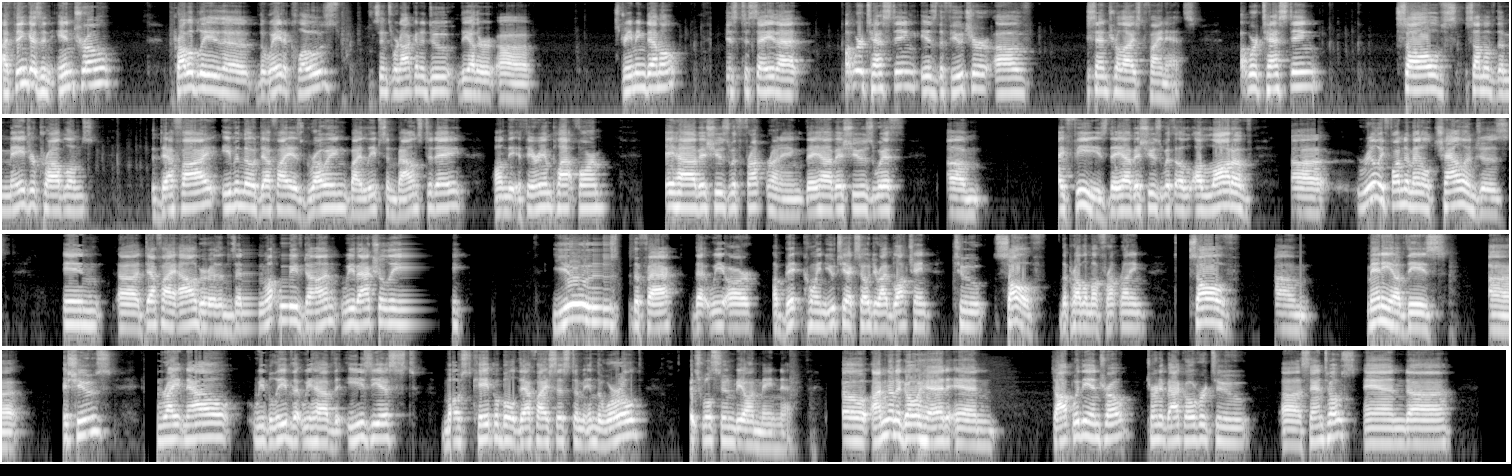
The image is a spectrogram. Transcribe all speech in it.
I think as an intro, probably the the way to close, since we're not going to do the other uh, streaming demo, is to say that what we're testing is the future of decentralized finance. What we're testing solves some of the major problems The DeFi, even though DeFi is growing by leaps and bounds today on the Ethereum platform, they have issues with front running. They have issues with um, fees. They have issues with a, a lot of uh, really fundamental challenges in uh, DeFi algorithms. And what we've done, we've actually used the fact that we are a Bitcoin UTXO derived blockchain to solve the problem of front running, solve um, many of these uh, issues. Right now, we believe that we have the easiest, most capable DeFi system in the world, which will soon be on mainnet. So I'm going to go ahead and stop with the intro, turn it back over to uh, Santos, and uh,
